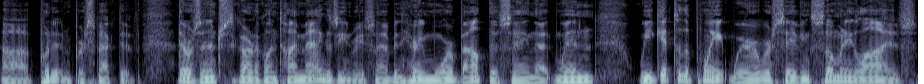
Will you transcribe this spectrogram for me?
Uh, put it in perspective. There was an interesting article in Time Magazine recently. I've been hearing more about this, saying that when we get to the point where we're saving so many lives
